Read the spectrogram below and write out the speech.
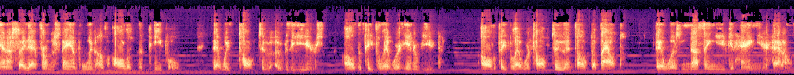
And I say that from the standpoint of all of the people that we've talked to over the years, all the people that were interviewed, all the people that were talked to and talked about. There was nothing you could hang your hat on.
